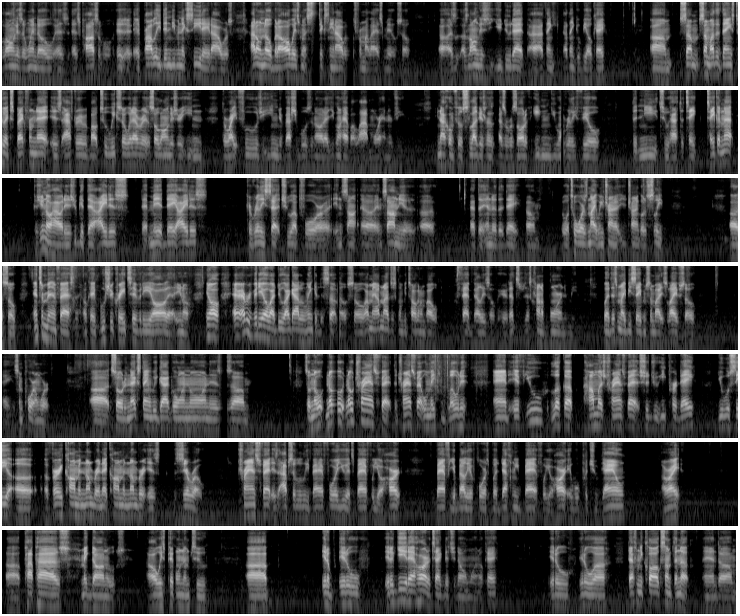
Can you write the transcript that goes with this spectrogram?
long as a window as as possible. It, it, probably didn't even exceed eight hours. I don't know, but I always went 16 hours from my last meal. So uh, as as long as you do that, I think I think you'll be okay. Um, some some other things to expect from that is after about two weeks or whatever. So long as you're eating the right foods, you're eating your vegetables and all that, you're gonna have a lot more energy. You're not gonna feel sluggish as, as a result of eating. You won't really feel the need to have to take take a nap because you know how it is. You get that itis that midday itis could really set you up for insom- uh, insomnia uh, at the end of the day, um, or towards night when you're trying to you're trying to go to sleep. Uh, so intermittent fasting, okay, boost your creativity, all that. You know, you know, every video I do, I gotta link it to something else. So I mean, I'm not just gonna be talking about fat bellies over here. That's that's kind of boring to me. But this might be saving somebody's life, so hey, it's important work. Uh, so the next thing we got going on is um, so no no no trans fat. The trans fat will make you bloated. And if you look up how much trans fat should you eat per day, you will see a, a very common number, and that common number is zero. Trans fat is absolutely bad for you. It's bad for your heart, bad for your belly, of course, but definitely bad for your heart. It will put you down. All right. Uh, Popeyes, McDonald's. I always pick on them too. Uh, it'll it'll it'll give you that heart attack that you don't want. Okay. It'll it'll uh definitely clog something up, and um,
